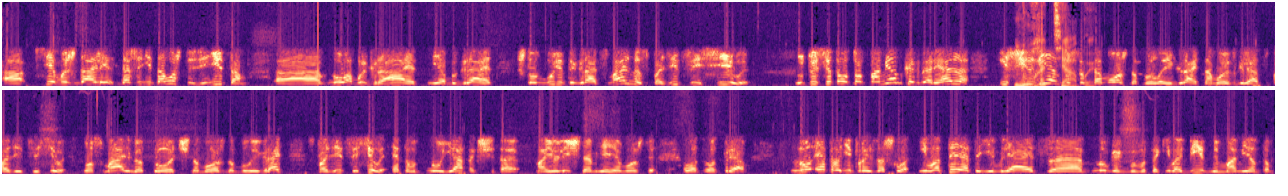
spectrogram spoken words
а, все мы ждали даже не того, что «Зенит» там, а, ну, обыграет, не обыграет, что он будет играть с Мальме с позиции силы. Ну, то есть это вот тот момент, когда реально и с Ну, Ювентусом-то можно было играть, на мой взгляд, с позиции силы. Но с Мальме точно можно было играть с позиции силы. Это вот, ну, я так считаю. Мое личное мнение, можете, вот, вот прям. Но этого не произошло. И вот это является, ну, как бы вот таким обидным моментом.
